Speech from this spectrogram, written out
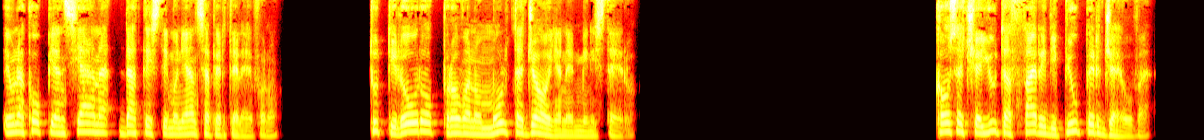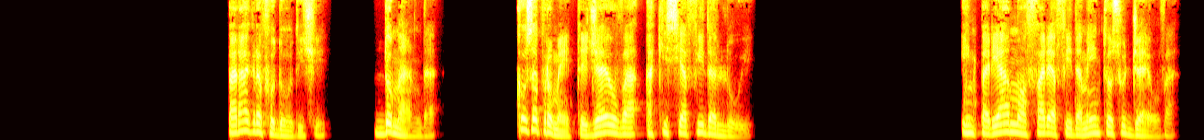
e una coppia anziana dà testimonianza per telefono. Tutti loro provano molta gioia nel ministero. Cosa ci aiuta a fare di più per Geova? Paragrafo 12. Domanda. Cosa promette Geova a chi si affida a lui? Impariamo a fare affidamento su Geova.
